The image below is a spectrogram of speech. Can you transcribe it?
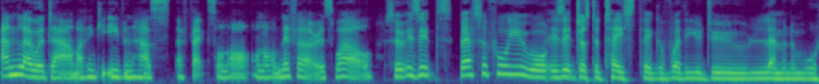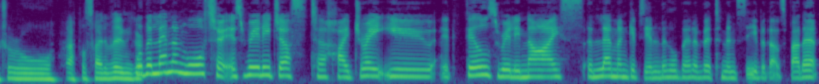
and lower down. I think it even has effects on our on our liver as well. So is it better for you or is it just a taste thing of whether you do lemon and water or apple cider vinegar? Well, the lemon water is really just to hydrate you. It feels really nice. The lemon gives you a little bit of vitamin C, but that's about it.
